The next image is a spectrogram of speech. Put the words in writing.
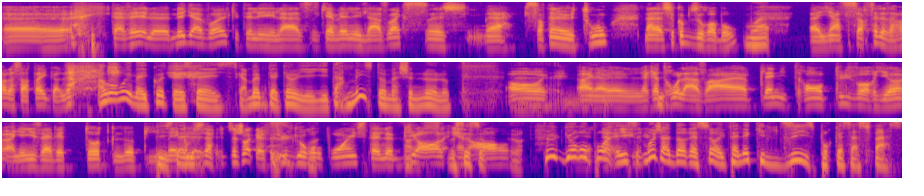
Euh, t'avais le Mégavol qui était les lasers, qui avait les lasers qui, se- ben, qui sortaient d'un trou dans la soucoupe du robot. Ouais. Euh, il en sortait des affaires de sa tête, Goldorak. Ah oui, oui, mais écoute, euh, c'est quand même quelqu'un, il, il est armé, cette machine-là. Là. Oh, oui. Ah, il avait le rétro laser, Planitron, Pulvoria, Ah, ils avaient toutes là. Puis, Puis mais comme le- si ça fait toujours avec le fulgure au point, c'était le be all Ah, and all. Au point. Et moi, j'adorais ça. Il fallait qu'ils le disent pour que ça se fasse.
